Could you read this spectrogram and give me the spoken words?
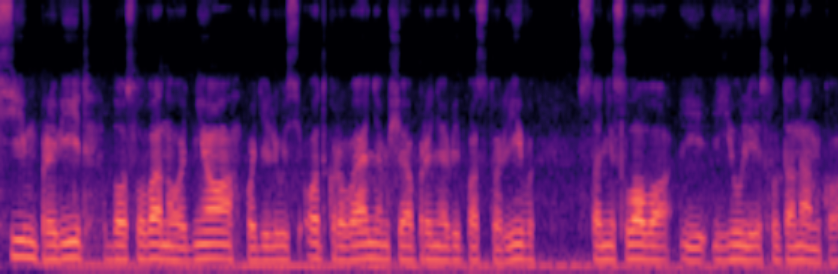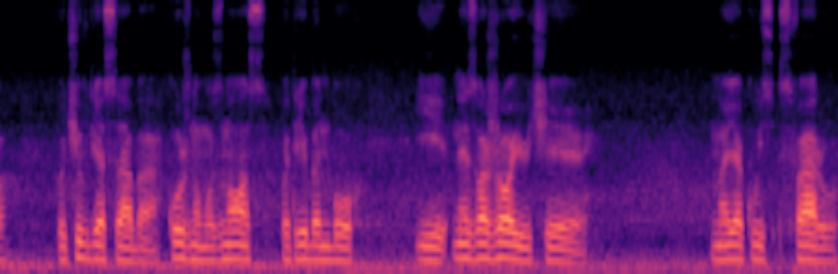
Всім привіт, благословеного дня. Поділюсь откровенням, що я прийняв від пасторів Станіслава і Юлії Слутаненко. Почув для себе, кожному з нас потрібен Бог. І незважаючи на якусь сферу,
